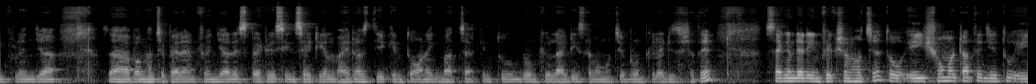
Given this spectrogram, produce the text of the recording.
ইনফ্লুয়েঞ্জা এবং হচ্ছে প্যারা ইনফ্লুয়েঞ্জা রেসপিরেটরি সিনসাইটিয়াল ভাইরাস দিয়ে কিন্তু অনেক বাচ্চার কিন্তু ব্রঙ্কিওলাইটিস এবং হচ্ছে ব্রঙ্কিওলাইটিসের সাথে সেকেন্ডারি ইনফেকশন হচ্ছে। তো এই সময়টাতে যেহেতু এই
